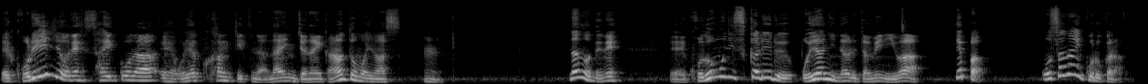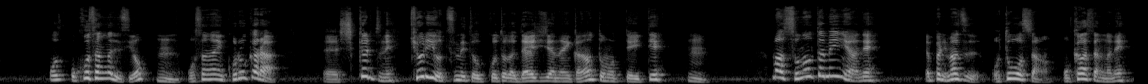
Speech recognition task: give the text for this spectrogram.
えこれ以上ね最高な、え親子関係っていうのはないんじゃないかなと思います、うん、なのでね、えー、子供に好かれる親になるためにはやっぱ幼い頃からお子さんがですよ、うん、幼い頃から、えー、しっかりとね距離を詰めておくことが大事じゃないかなと思っていて、うん、まあそのためにはねやっぱりまずお父さんお母さんがね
